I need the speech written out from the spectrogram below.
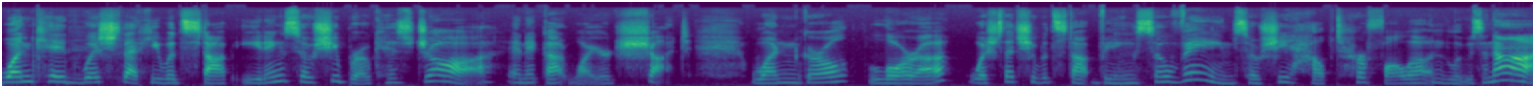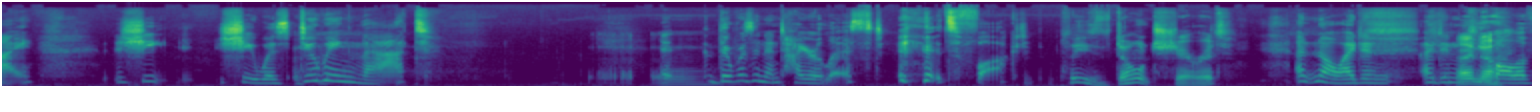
One kid wished that he would stop eating, so she broke his jaw and it got wired shut. One girl, Laura, wished that she would stop being so vain, so she helped her fall out and lose an eye. She she was doing that. It- there was an entire list. it's fucked. Please don't share it. Uh, no, I didn't. I didn't I keep know. all of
